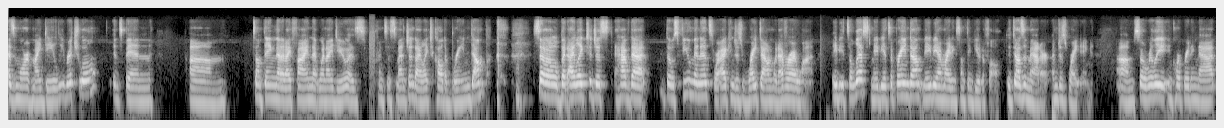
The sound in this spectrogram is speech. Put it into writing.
as more of my daily ritual. It's been um, something that I find that when I do, as Princess mentioned, I like to call it a brain dump. so, but I like to just have that those few minutes where I can just write down whatever I want. Maybe it's a list, maybe it's a brain dump, maybe I'm writing something beautiful. It doesn't matter. I'm just writing. Um, so really incorporating that,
